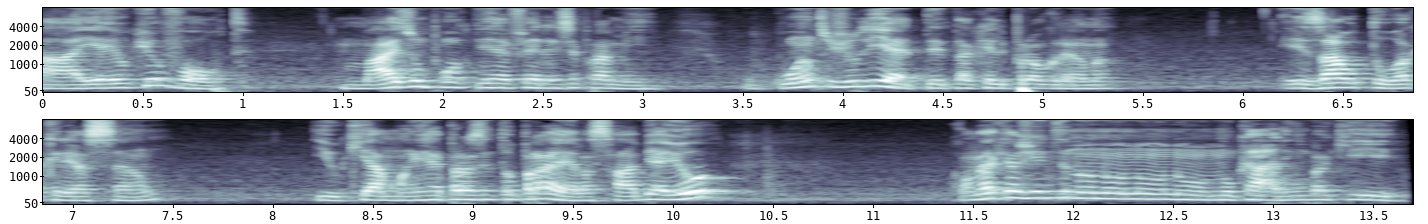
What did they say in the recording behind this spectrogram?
Aí é o que eu volto. Mais um ponto de referência para mim. O quanto Juliette dentro daquele programa exaltou a criação e o que a mãe representou para ela, sabe? Aí eu como é que a gente não, não, não- não carimba que,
